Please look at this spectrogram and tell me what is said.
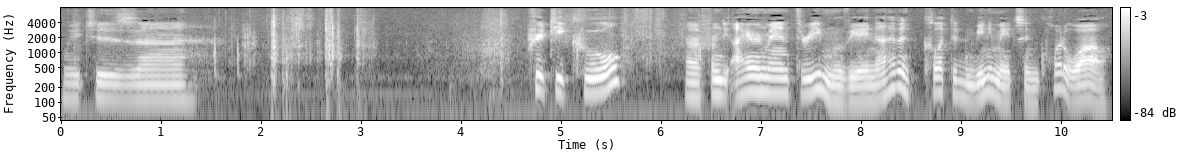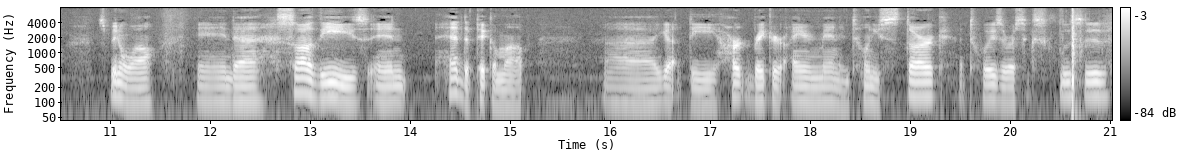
which is uh, pretty cool. Uh, from the Iron Man 3 movie, and I haven't collected Mini Mates in quite a while. It's been a while, and uh, saw these and had to pick them up. Uh, you got the Heartbreaker Iron Man and Tony Stark, a Toys R Us exclusive,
